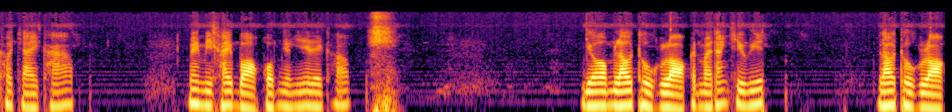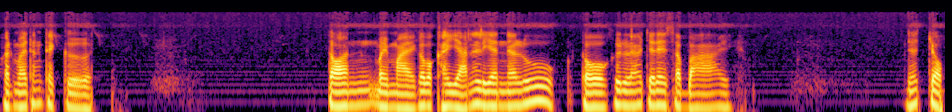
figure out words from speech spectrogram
เข้าใจครับ ไม่มีใครบอกผมอย่างนี้เลยครับโยมเราถูกหลอกกันมาทั้งชีวิต เราถูกหลอกกันมาตั้งแต่เกิด ตอนใหม่ๆก็บอกขยันเรียนนะลูก โตขึ้นแล้วจะได้สบาย เดี๋ยวจบ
